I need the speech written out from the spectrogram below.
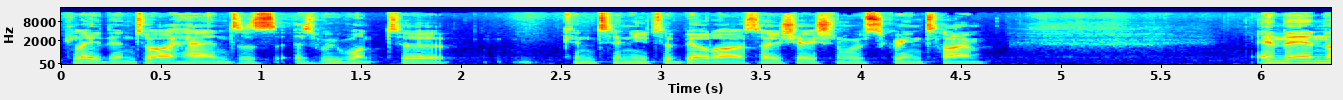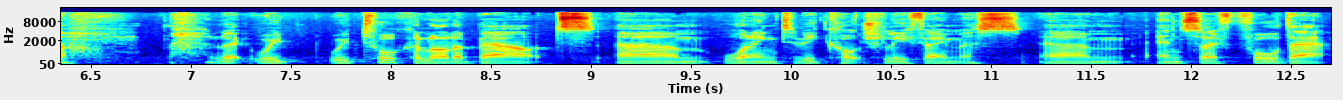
played into our hands as, as we want to continue to build our association with screen time. And then, look, we, we talk a lot about um, wanting to be culturally famous. Um, and so for that,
